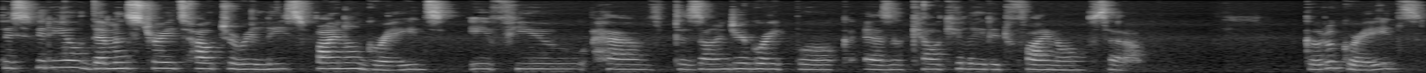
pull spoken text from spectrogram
This video demonstrates how to release final grades if you have designed your gradebook as a calculated final setup. Go to Grades.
